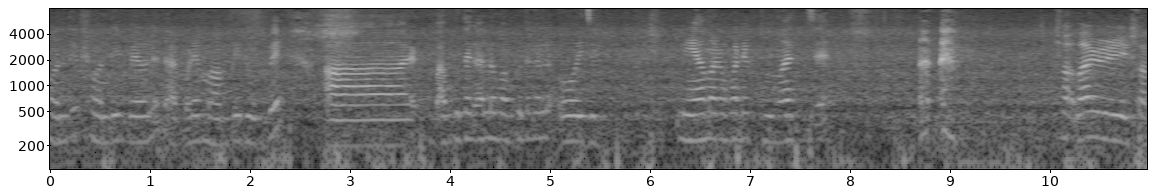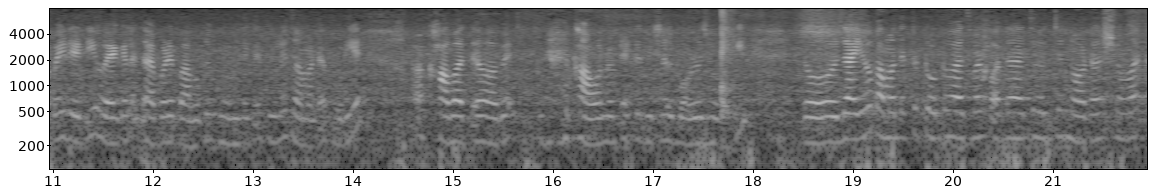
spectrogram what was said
সন্দীপ। সন্দীপ বেরোলে তারপরে মাম্পি ঢুকবে। আর বাবুতে গেল? বাবুতে গেল? ওই যে মেয়ে আমার ওখানে ঘুমাচ্ছে। সবার, সবাই রেডি হয়ে গেলে তারপরে বাবুকে ঘুম থেকে তুলে জামাটা পরিয়ে আর খাওয়াতে হবে। খাওয়ানোটা একটা বিশাল বড় ঝুঁকি। তো যাই হোক, আমাদের তো টোটো আসবার কথা আছে হচ্ছে নটার সময়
